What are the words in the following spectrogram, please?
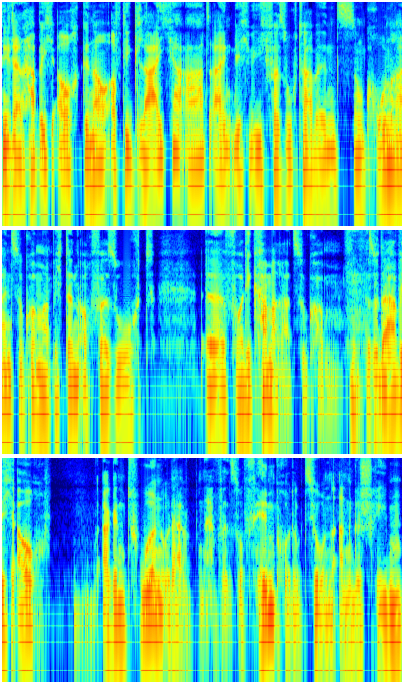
nee, dann habe ich auch genau auf die gleiche Art eigentlich, wie ich versucht habe, ins Synchron reinzukommen, habe ich dann auch versucht, äh, vor die Kamera zu kommen. Also da habe ich auch Agenturen oder na, so Filmproduktionen angeschrieben.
